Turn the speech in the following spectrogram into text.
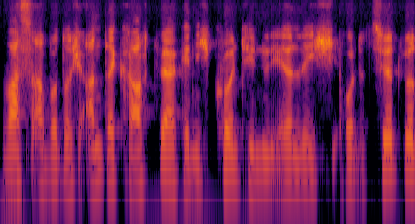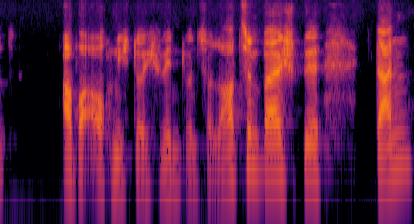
was aber durch andere Kraftwerke nicht kontinuierlich produziert wird, aber auch nicht durch Wind und Solar zum Beispiel, dann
